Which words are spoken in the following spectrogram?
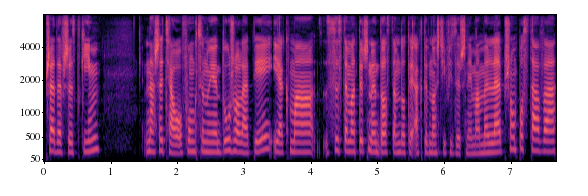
Przede wszystkim nasze ciało funkcjonuje dużo lepiej, jak ma systematyczny dostęp do tej aktywności fizycznej. Mamy lepszą postawę,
